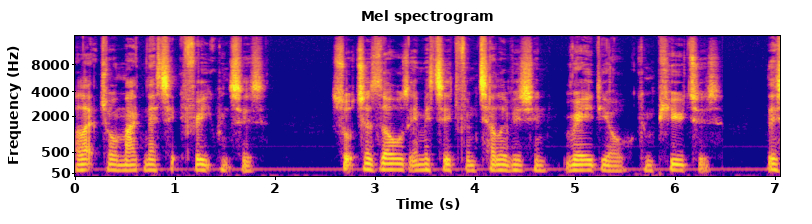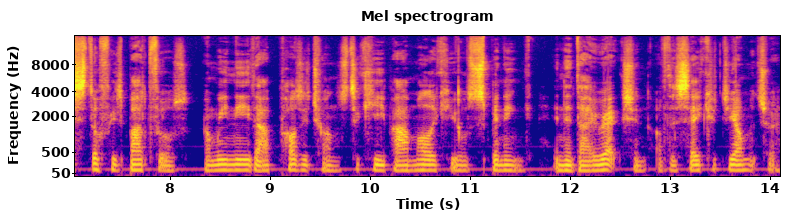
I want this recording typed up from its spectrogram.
electromagnetic frequencies, such as those emitted from television, radio, computers. This stuff is bad for us, and we need our positrons to keep our molecules spinning in the direction of the sacred geometry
